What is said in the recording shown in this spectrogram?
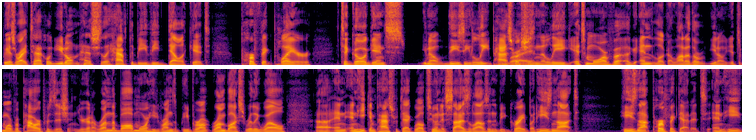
Because right tackle, you don't necessarily have to be the delicate, perfect player to go against you know these elite pass rushers in the league. It's more of a and look a lot of the you know it's more of a power position. You're going to run the ball more. He runs he run, run blocks really well, uh, and and he can pass protect well too. And his size allows him to be great, but he's not he's not perfect at it. And he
